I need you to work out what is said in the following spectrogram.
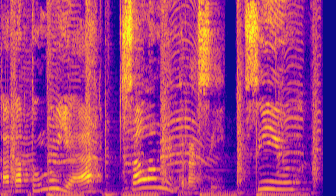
Kakak tunggu ya. Salam literasi. See you.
